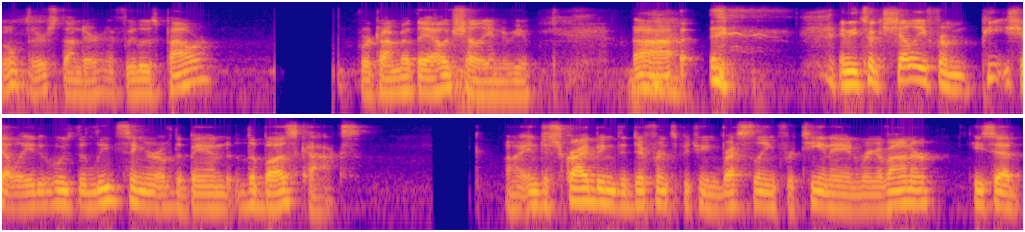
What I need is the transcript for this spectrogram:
Oh, there's Thunder. If we lose power, we're talking about the Alex Shelley interview. Uh, and he took Shelley from Pete Shelley, who's the lead singer of the band The Buzzcocks. Uh, in describing the difference between wrestling for TNA and Ring of Honor, he said,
